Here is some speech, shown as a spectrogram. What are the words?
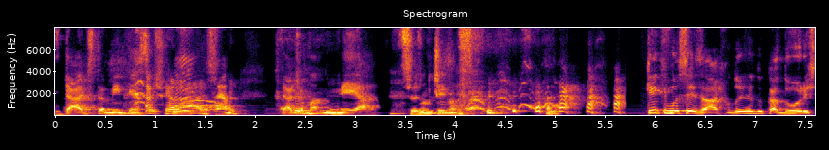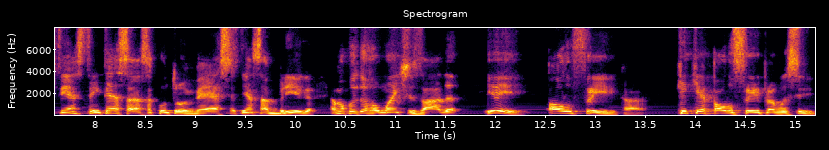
idade também tem essas coisas, né? Idade é uma merda, vocês não têm noção. O que, que vocês acham? Dois educadores, tem, essa, tem, tem essa, essa controvérsia, tem essa briga, é uma coisa romantizada. E aí, Paulo Freire, cara? O que, que é Paulo Freire para vocês?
